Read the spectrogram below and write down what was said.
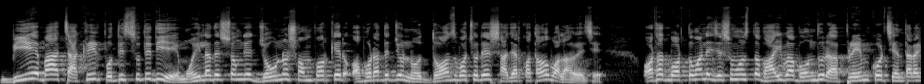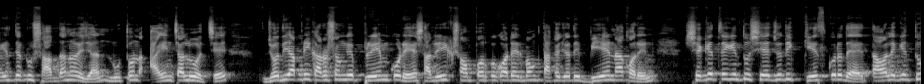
বিয়ে বা চাকরির প্রতিশ্রুতি দিয়ে মহিলাদের সঙ্গে যৌন সম্পর্কের অপরাধের জন্য দশ বছরের সাজার কথাও বলা হয়েছে। অর্থাৎ বর্তমানে যে সমস্ত ভাই বা বন্ধুরা প্রেম করছেন, তারা কিন্তু একটু সাবধান হয়ে যান। নতুন আইন চালু হচ্ছে। যদি আপনি কারোর সঙ্গে প্রেম করে শারীরিক সম্পর্ক করেন এবং তাকে যদি বিয়ে না করেন, সেক্ষেত্রে কিন্তু সে যদি কেস করে দেয়, তাহলে কিন্তু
